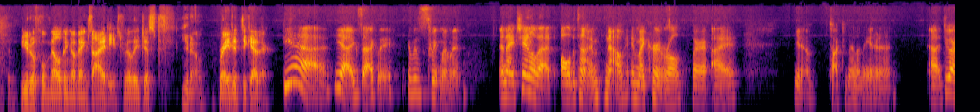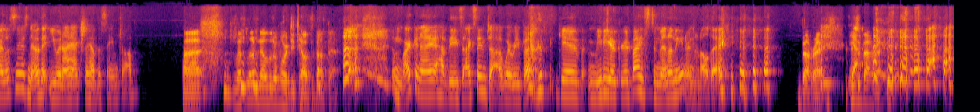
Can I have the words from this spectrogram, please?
It's a beautiful melding of anxiety. It's really just, you know, braided together. Yeah, yeah, exactly. It was a sweet moment. And I channel that all the time now in my current role where I you know, talk to men on the internet. Uh, do our listeners know that you and I actually have the same job? Uh, let, let them know a little more details about that. Mark and I have the exact same job where we both give mediocre advice to men on the internet all day. about right. It's Yeah. about right.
